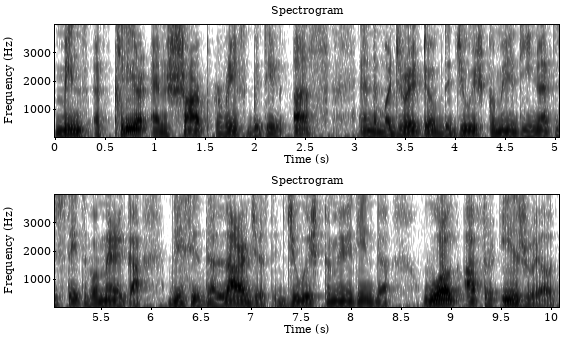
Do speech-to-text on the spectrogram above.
means a clear and sharp rift between us and the majority of the Jewish community in the United States of America. This is the largest Jewish community in the world after Israel.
